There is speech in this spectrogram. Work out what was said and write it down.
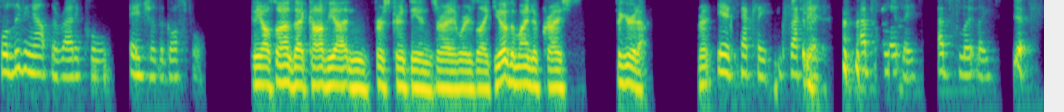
for living out the radical edge of the gospel. And he also has that caveat in First Corinthians, right, where he's like, "You have the mind of Christ, figure it out." Right? Yeah, exactly, exactly. absolutely, absolutely. Yes.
